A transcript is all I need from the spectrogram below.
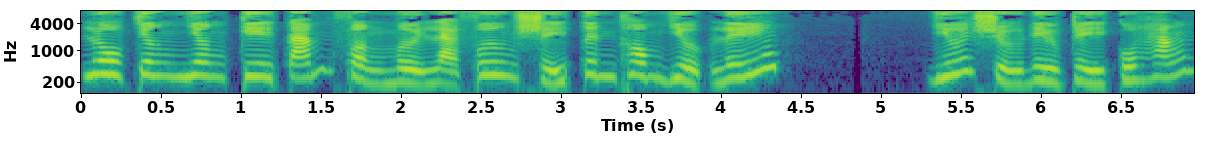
Lô chân nhân kia 8 phần 10 là phương sĩ tinh thông dược lý. Dưới sự điều trị của hắn,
